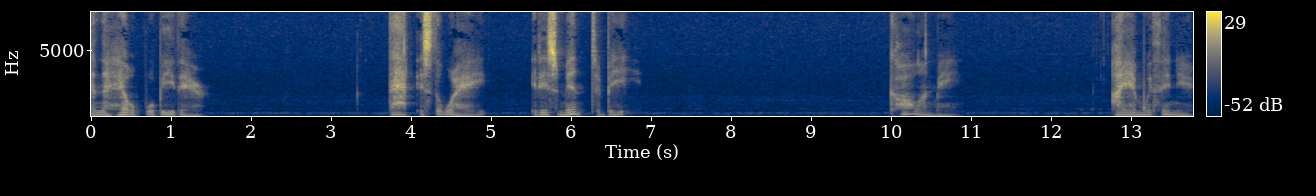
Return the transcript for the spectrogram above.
and the help will be there. Is the way it is meant to be. Call on me. I am within you.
